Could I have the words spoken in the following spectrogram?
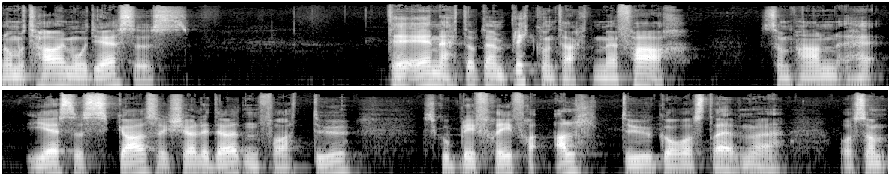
når vi tar imot Jesus, det er nettopp den blikkontakten med far som han, Jesus ga seg sjøl i døden for at du skulle bli fri fra alt du går og strever med, og som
